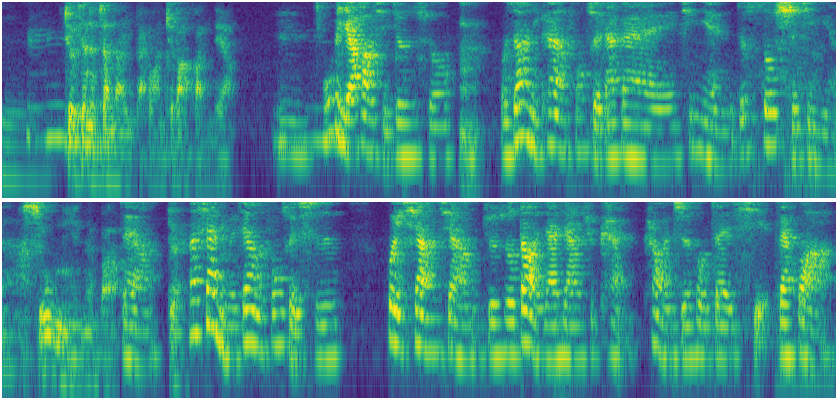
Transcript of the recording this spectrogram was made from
嗯，就真的赚到一百万，就把它还掉。嗯，我比较好奇，就是说，嗯，我知道你看了风水大概今年就是都十几年了，十五年了吧？对啊，对。那像你们这样的风水师，会像像就是说到人家家去看看完之后再写再画。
